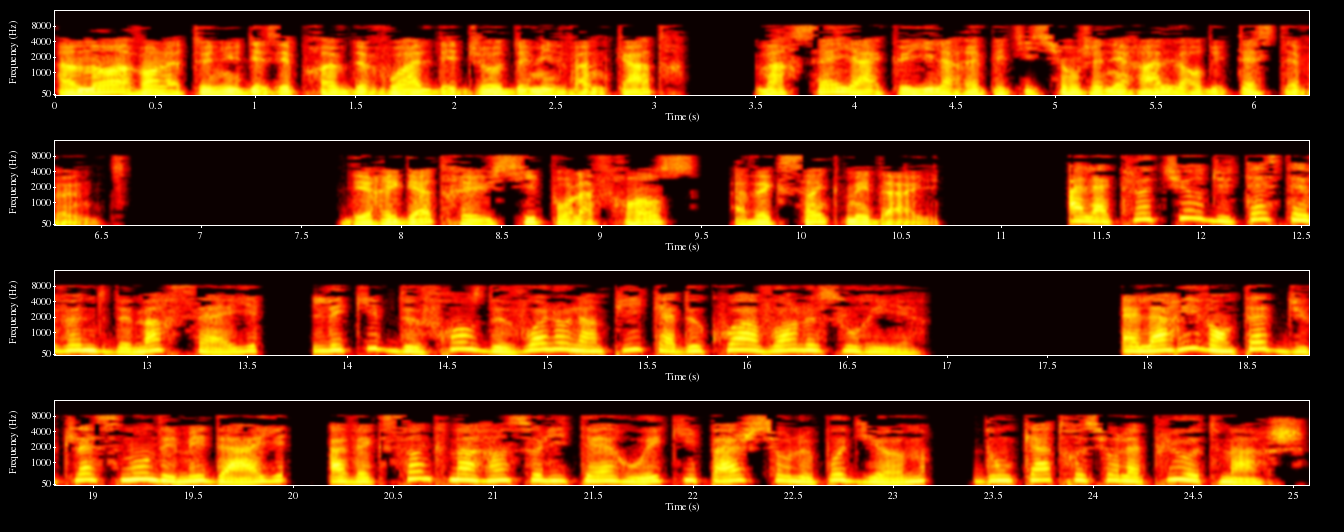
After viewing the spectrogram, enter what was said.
Un an avant la tenue des épreuves de voile des Joe 2024, Marseille a accueilli la répétition générale lors du test event. Des régates réussies pour la France, avec cinq médailles. À la clôture du test event de Marseille, l'équipe de France de voile olympique a de quoi avoir le sourire. Elle arrive en tête du classement des médailles, avec cinq marins solitaires ou équipages sur le podium, dont quatre sur la plus haute marche.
